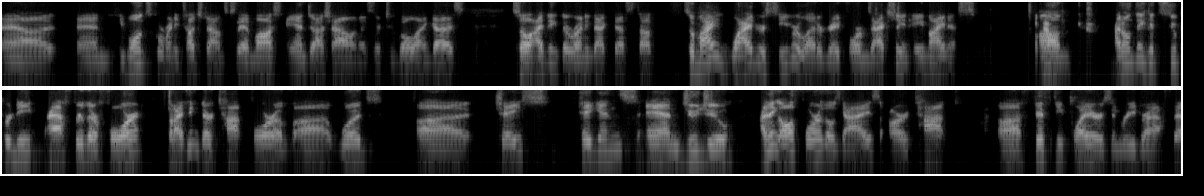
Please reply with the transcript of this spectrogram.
uh, and he won't score many touchdowns because they have Moss and Josh Allen as their two goal line guys. So I think the running back depth stuff. So my wide receiver letter grade for him is actually an A minus. Um, I don't think it's super deep after their four, but I think their top four of uh, Woods, uh, Chase, Higgins, and Juju. I think all four of those guys are top uh, 50 players in redraft. They,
